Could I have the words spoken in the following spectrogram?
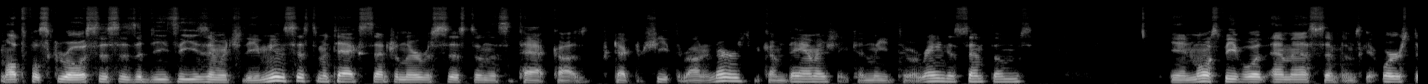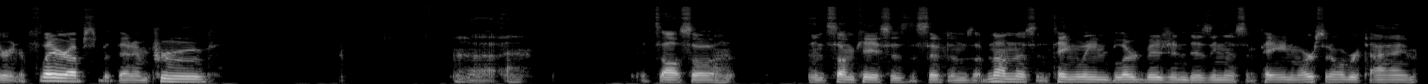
Multiple sclerosis is a disease in which the immune system attacks the central nervous system. This attack causes the protective sheath around the nerves to become damaged and can lead to a range of symptoms. In most people with MS, symptoms get worse during their flare ups, but then improve. Uh, it's also, in some cases, the symptoms of numbness and tingling, blurred vision, dizziness, and pain worsen over time.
